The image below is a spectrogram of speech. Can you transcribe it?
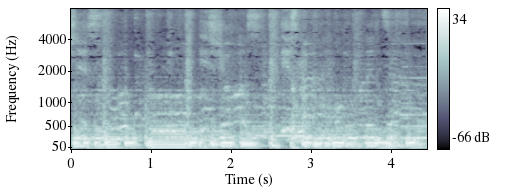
precious. It's yours, it's mine, all the time.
